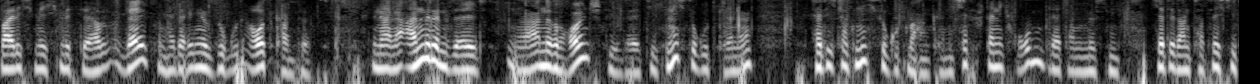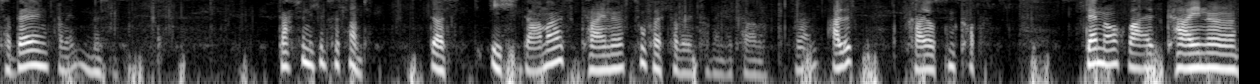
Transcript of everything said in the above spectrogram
weil ich mich mit der Welt von Herr der Ringe so gut auskannte. In einer anderen Welt, in einer anderen Rollenspielwelt, die ich nicht so gut kenne, hätte ich das nicht so gut machen können. Ich hätte ständig rumblättern müssen. Ich hätte dann tatsächlich die Tabellen verwenden müssen. Das finde ich interessant, dass ich damals keine Zufallstabellen verwendet habe, sondern alles frei aus dem Kopf. Dennoch war es keine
